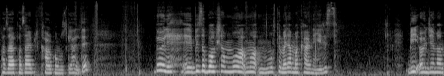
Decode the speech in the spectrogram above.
Pazar pazar bir kargomuz geldi. Böyle e, biz de bu akşam mu- mu- muhtemelen makarna yeriz. Bir önce hemen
